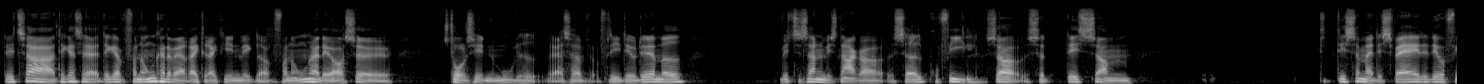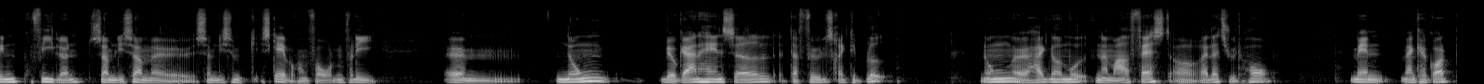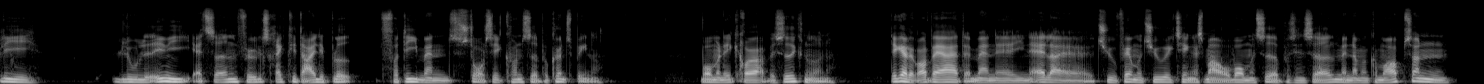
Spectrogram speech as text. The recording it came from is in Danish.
Det, tager, det kan tage, det kan, for nogen kan det være rigtig, rigtig indviklet, og for nogen er det også øh, stort set en mulighed. Altså, fordi det er jo det der med, hvis det er sådan, vi snakker sadelprofil, så, så det som det, det, som er det svære i det, det er at finde profilen, som ligesom, øh, som ligesom skaber komforten, fordi øh, nogen vil jo gerne have en sadel, der føles rigtig blød. Nogle øh, har ikke noget imod, den er meget fast og relativt hård, men man kan godt blive lullet ind i, at sadlen føles rigtig dejligt blød, fordi man stort set kun sidder på kønsbenet, hvor man ikke rører ved sideknuderne. Det kan da godt være, at man øh, i en alder af 20-25 ikke tænker så meget over, hvor man sidder på sin sadel, men når man kommer op sådan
